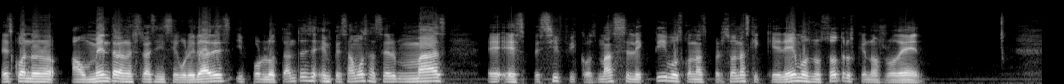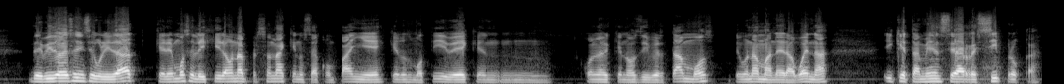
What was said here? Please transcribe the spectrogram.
Es cuando aumentan nuestras inseguridades y por lo tanto empezamos a ser más eh, específicos, más selectivos con las personas que queremos nosotros que nos rodeen. Debido a esa inseguridad, queremos elegir a una persona que nos acompañe, que nos motive, que, con el que nos divertamos de una manera buena y que también sea recíproca.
